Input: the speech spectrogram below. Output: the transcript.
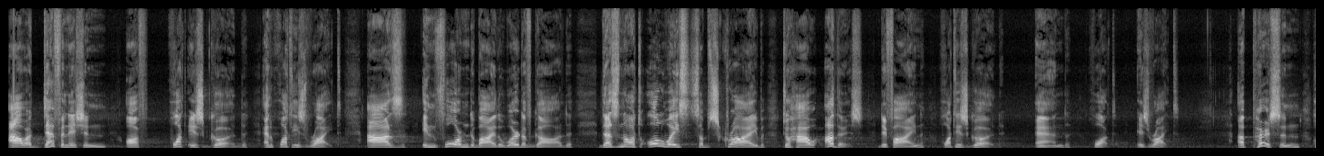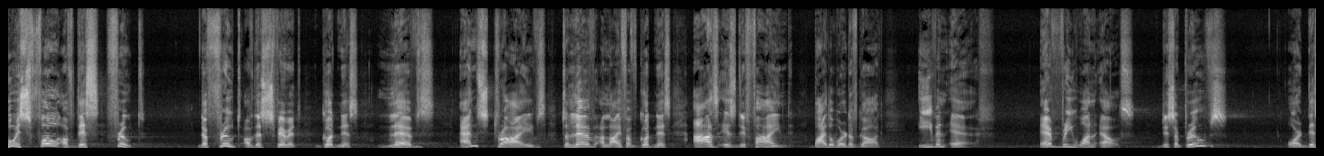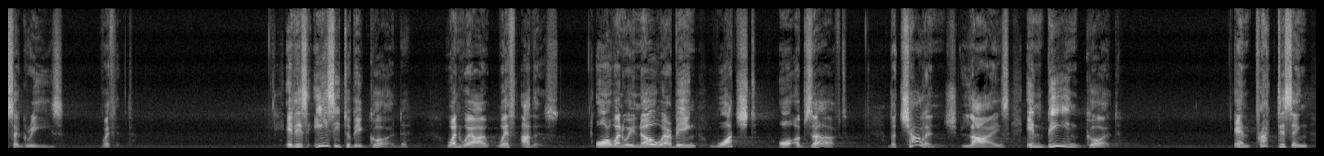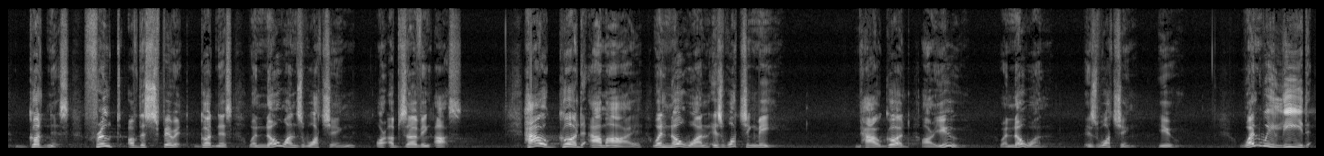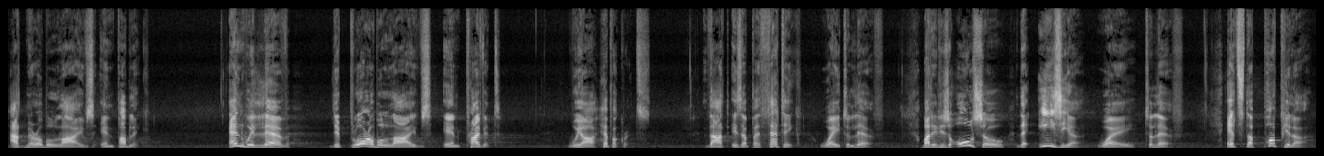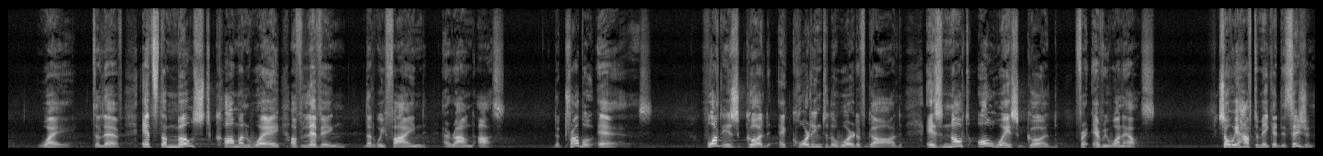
our definition of what is good and what is right, as informed by the Word of God, does not always subscribe to how others define what is good and what is right. a person who is full of this fruit, the fruit of the Spirit, goodness, lives and strives to live a life of goodness as is defined by the Word of God, even if everyone else disapproves or disagrees with it. It is easy to be good when we are with others or when we know we're being watched or observed. The challenge lies in being good, in practicing goodness, fruit of the Spirit, goodness, when no one's watching or observing us. How good am I when no one is watching me? How good are you when no one is watching you? When we lead admirable lives in public and we live deplorable lives in private, we are hypocrites. That is a pathetic way to live. But it is also the easier way to live. It's the popular way to live. It's the most common way of living that we find around us. The trouble is, what is good according to the Word of God is not always good for everyone else. So we have to make a decision.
